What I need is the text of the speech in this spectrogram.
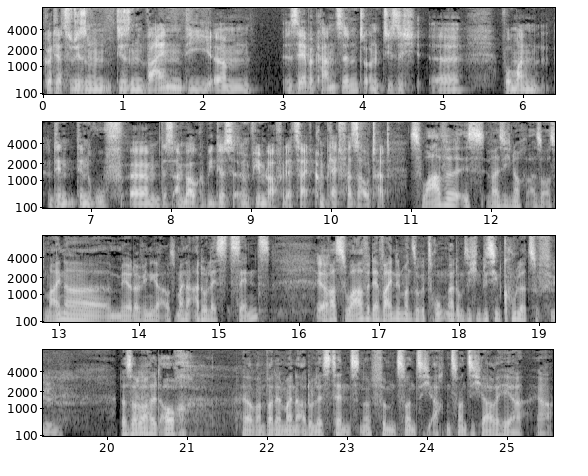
gehört ja zu diesen, diesen Weinen, die ähm, sehr bekannt sind und die sich, äh, wo man den, den Ruf ähm, des Anbaugebietes irgendwie im Laufe der Zeit komplett versaut hat. Suave ist, weiß ich noch, also aus meiner, mehr oder weniger aus meiner Adoleszenz. Ja. Da war Suave der Wein, den man so getrunken hat, um sich ein bisschen cooler zu fühlen. Das ist aber halt auch, ja, wann war denn meine Adoleszenz, ne? 25, 28 Jahre her, ja.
